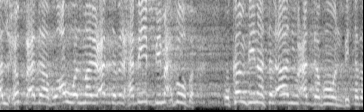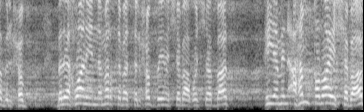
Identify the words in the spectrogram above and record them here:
الحب عذاب وأول ما يعذب الحبيب بمحبوبة. وكم في ناس الآن يعذبون بسبب الحب؟ بل يا إخواني إن مرتبة الحب بين الشباب والشابات هي من أهم قضايا الشباب.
